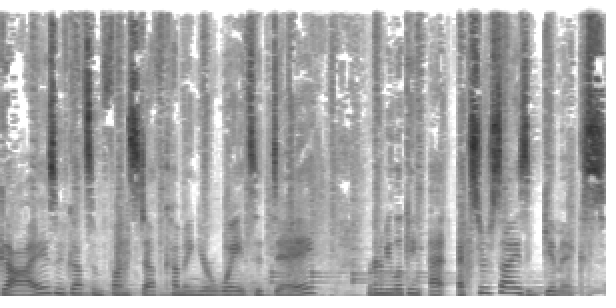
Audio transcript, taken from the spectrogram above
Guys, we've got some fun stuff coming your way today. We're going to be looking at exercise gimmicks.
